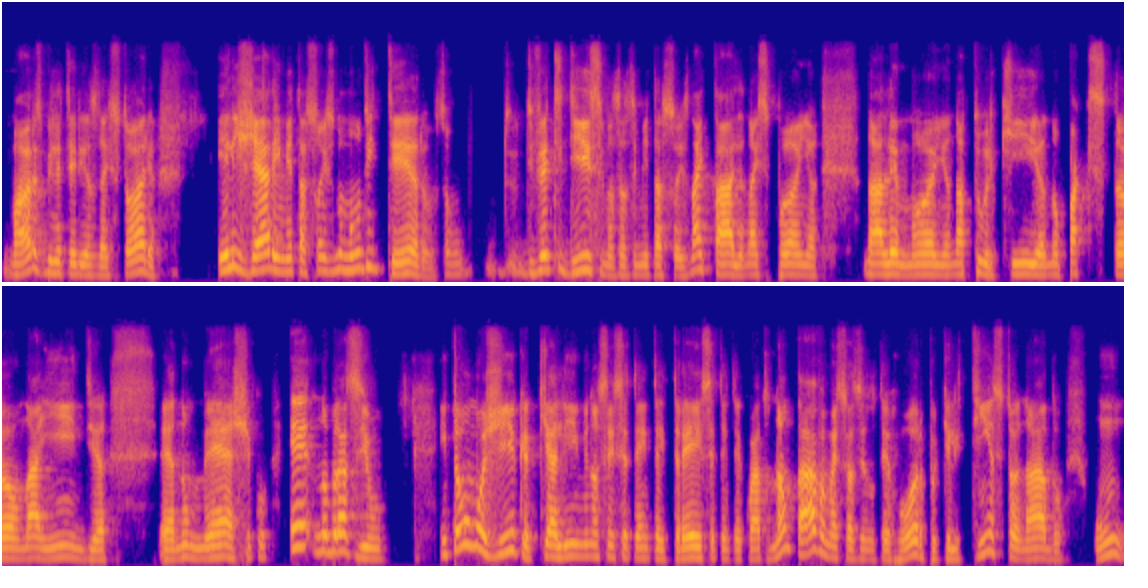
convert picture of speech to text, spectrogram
maiores bilheterias da história, ele gera imitações no mundo inteiro. São divertidíssimas as imitações na Itália, na Espanha, na Alemanha, na Turquia, no Paquistão, na Índia, é, no México e no Brasil. Então o Mojica, que ali em 1973, 74 não estava mais fazendo terror, porque ele tinha se tornado um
